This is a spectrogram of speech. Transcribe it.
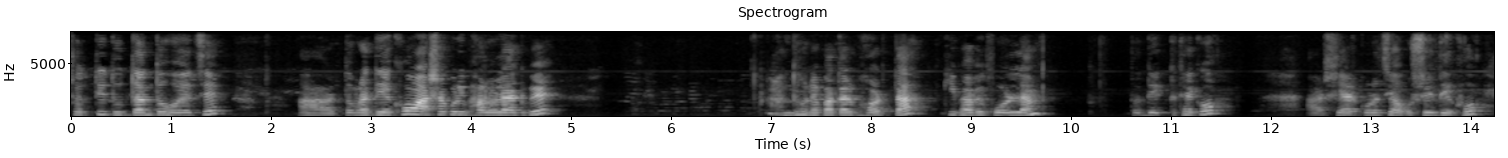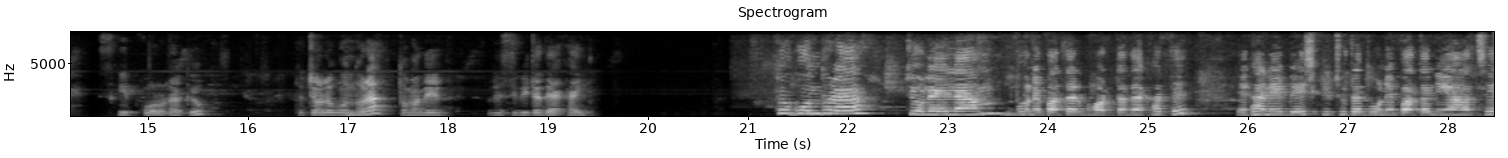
সত্যি দুর্দান্ত হয়েছে। আর তোমরা দেখো, আশা করি ভালো লাগবে। ধনে পাতার ভর্তা কীভাবে করলাম তো দেখতে থেকো আর শেয়ার করেছি অবশ্যই দেখো স্কিপ করো না কেউ। তো চলো বন্ধুরা, তোমাদের রেসিপিটা দেখাই। তো বন্ধুরা, চলে এলাম ধনে পাতার ভর্তা দেখাতে। এখানে বেশ কিছুটা ধনে পাতা নেওয়া আছে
